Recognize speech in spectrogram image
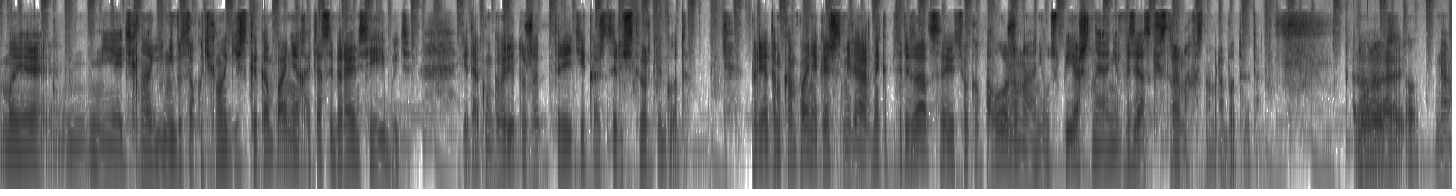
мы не, технологи... не высокотехнологическая компания, хотя собираемся ей быть. И так он говорит уже третий, кажется, или четвертый год. При этом компания, конечно, с миллиардной капитализацией, все как положено, они успешные, они в азиатских странах в основном работают. Ну, он, а, их, да.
